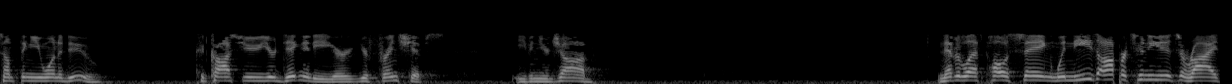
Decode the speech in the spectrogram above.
something you want to do. Could cost you your dignity or your friendships, even your job. Nevertheless, Paul is saying when these opportunities arise,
